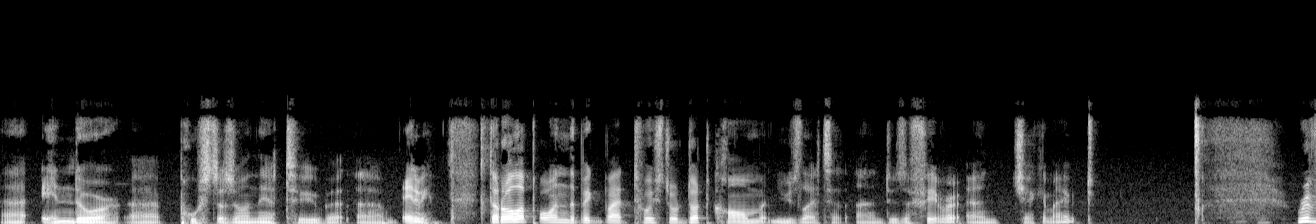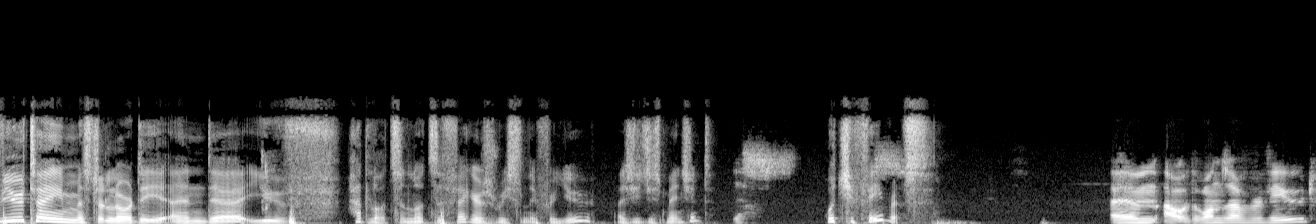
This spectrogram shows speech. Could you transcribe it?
uh, Endor uh, posters on there too. But um, anyway, they're all up on the BigBadToyStore.com newsletter, and do us a favour and check them out. Review time, Mr. Lordy, and uh, you've had lots and lots of figures recently for you, as you just mentioned. Yes. What's your favourites? Um, out of the ones I've reviewed,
